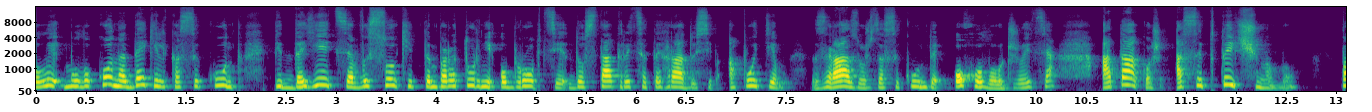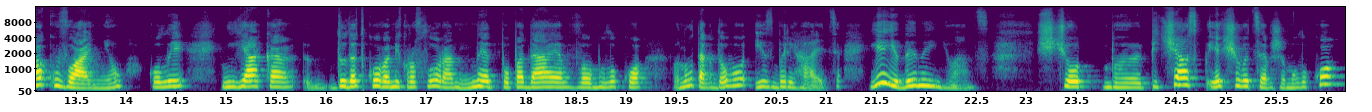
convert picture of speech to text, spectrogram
коли молоко на декілька секунд піддається високій температурній обробці до 130 градусів, а потім зразу ж за секунди охолоджується, а також асептичному пакуванню, коли ніяка додаткова мікрофлора не попадає в молоко, воно так довго і зберігається. Є єдиний нюанс, що під час, якщо ви це вже молоко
